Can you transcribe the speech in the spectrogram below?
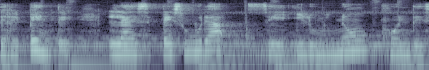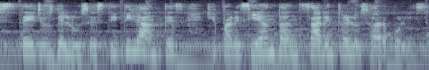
De repente, la espesura se iluminó con destellos de luces titilantes que parecían danzar entre los árboles.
